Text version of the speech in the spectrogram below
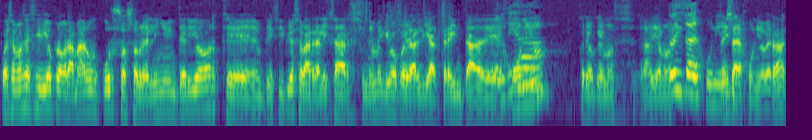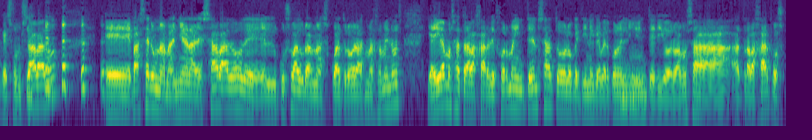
Pues hemos decidido programar un curso sobre el niño interior que en principio se va a realizar, si no me equivoco, era el día 30 de El día- junio. Creo que hemos habíamos 30 de junio, 30 de junio, ¿verdad? Que es un sábado. Eh, va a ser una mañana de sábado. de- el curso va a durar unas cuatro horas más o menos. Y ahí vamos a trabajar de forma intensa todo lo que tiene que ver con el niño interior. Vamos a, a trabajar, pues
